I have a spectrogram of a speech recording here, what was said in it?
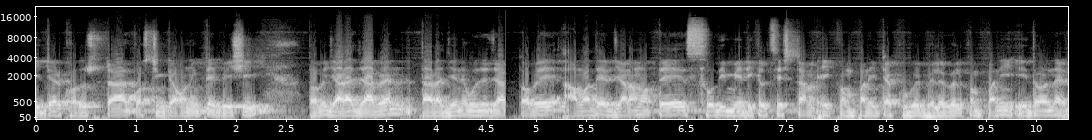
এইটার খরচটা কস্টিংটা অনেকটাই বেশি। তবে যারা যাবেন, তারা জেনে বুঝে যাবেন তবে আমাদের জানা মতে, সৌদি মেডিকেল সিস্টেম এই কোম্পানিটা খুবই ভ্যালুয়েবল কোম্পানি এই ধরনের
